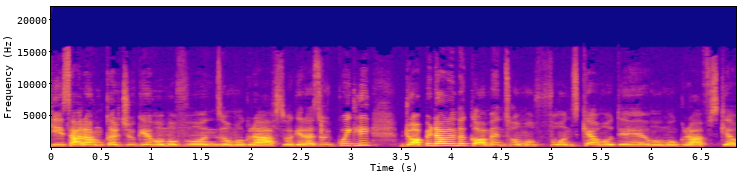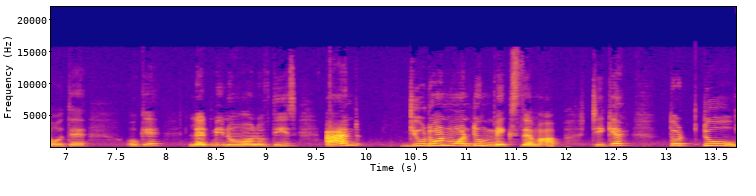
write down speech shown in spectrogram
ये सारा हम कर चुके homophones, homographs वगैरह. So quickly drop it down in the comments. Homophones क्या होते हैं, homographs क्या होते हैं. Okay, let me know all of these. And you don't want to mix them up ठीक है? तो टू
